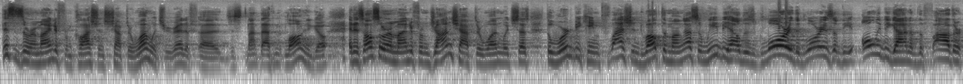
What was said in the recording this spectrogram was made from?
This is a reminder from Colossians chapter 1, which we read uh, just not that long ago. And it's also a reminder from John chapter 1, which says, The Word became flesh and dwelt among us, and we beheld His glory. The glory of the only begotten of the Father,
